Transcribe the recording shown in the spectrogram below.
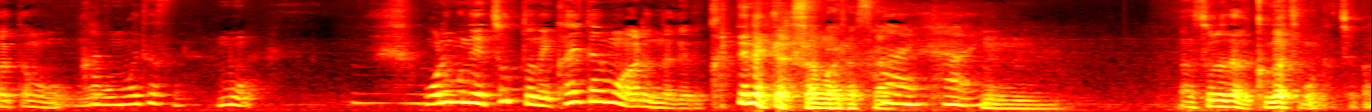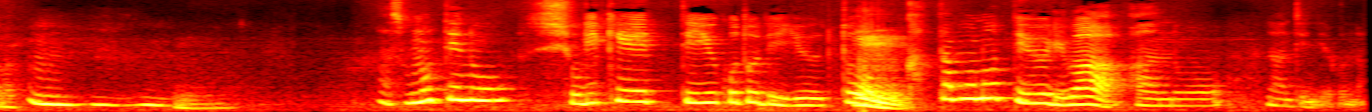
方も、もかう思い出すね。もう、俺もね、ちょっとね、買いたいもんあるんだけど、買ってないからさ、まださ。はいはい、ううんん。あそれはだから9月号になっちゃうかな。うんうんうん。まあ、その手の処理系っていうことで言うと、うん買ったものっていうよりはあのなんて言うんだろうな。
